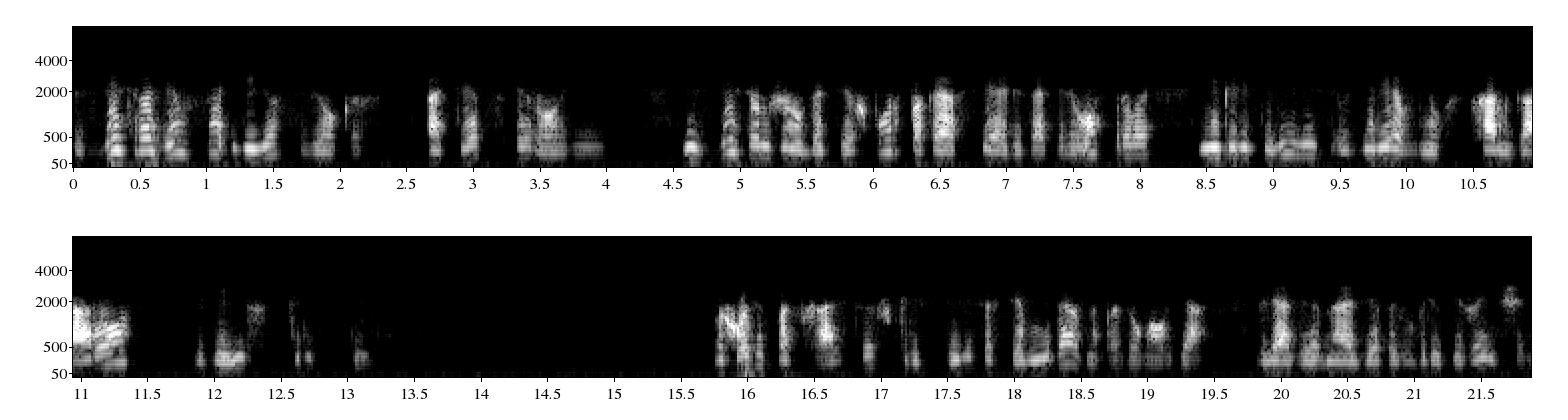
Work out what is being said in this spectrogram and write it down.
Здесь родился ее свекор, отец Эрории, и здесь он жил до тех пор, пока все обитатели острова не переселились в деревню Хангаро, глядя на одетых в брюки женщин,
